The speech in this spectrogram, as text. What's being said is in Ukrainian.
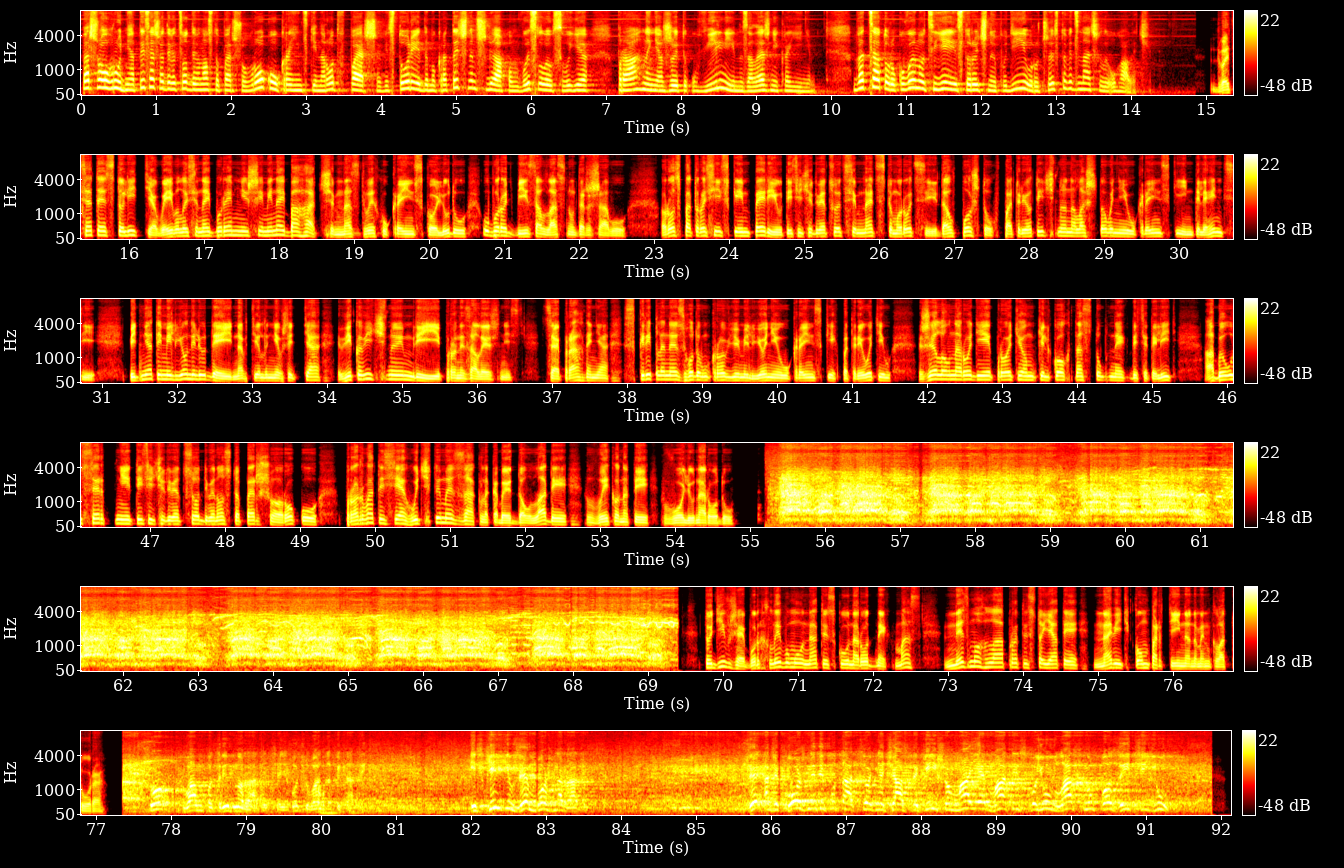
1 грудня 1991 року український народ вперше в історії демократичним шляхом висловив своє прагнення жити у вільній і незалежній країні. 20-ту роковину цієї історичної події урочисто відзначили у Галичі. 20 століття виявилося найбуремнішим і найбагатшим на здвиг українського люду у боротьбі за власну державу. Розпад Російської імперії у 1917 році дав поштовх патріотично налаштованій українській інтелігенції підняти мільйони людей на втілення в життя віковічної мрії про незалежність. Це прагнення, скріплене згодом кров'ю мільйонів українських патріотів, жило в народі протягом кількох наступних десятиліть, аби у серпні 1991 року прорватися гучними закликами до влади виконати волю народу. Тоді вже бурхливому натиску народних мас не змогла протистояти навіть компартійна номенклатура. Що вам потрібно радитися? Я хочу вас запитати. І скільки вже можна радитися? Вже, адже кожен депутат сьогодні час такий, що має мати свою власну позицію.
